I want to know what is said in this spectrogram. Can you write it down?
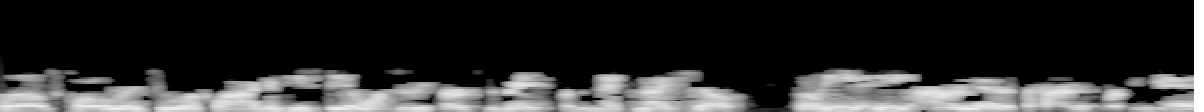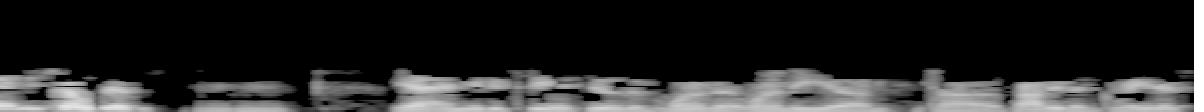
Clubs close at two o'clock, and he still wants to rehearse the band for the next night show. So he he earned that as the hardest working man in show business. hmm Yeah, and you could see it too. The, one of the one of the um, uh, probably the greatest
